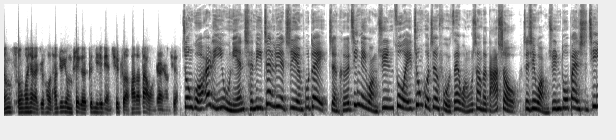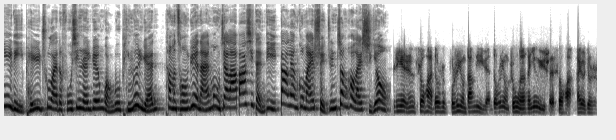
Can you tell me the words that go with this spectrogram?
能存活下来之后，他就用这个根节点去转发到大网站上去。中国二零一五年成立战略支援部队，整合境内网军，作为中国政府在网络上的打手。这些网军多半是监狱里培育出来的服刑人员、网络评论员。他们从越南、孟加拉、巴西等地大量购买水军账号来使用。这些人说话都是不是用当地语言，都是用中文和英语来说话。还有就是，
